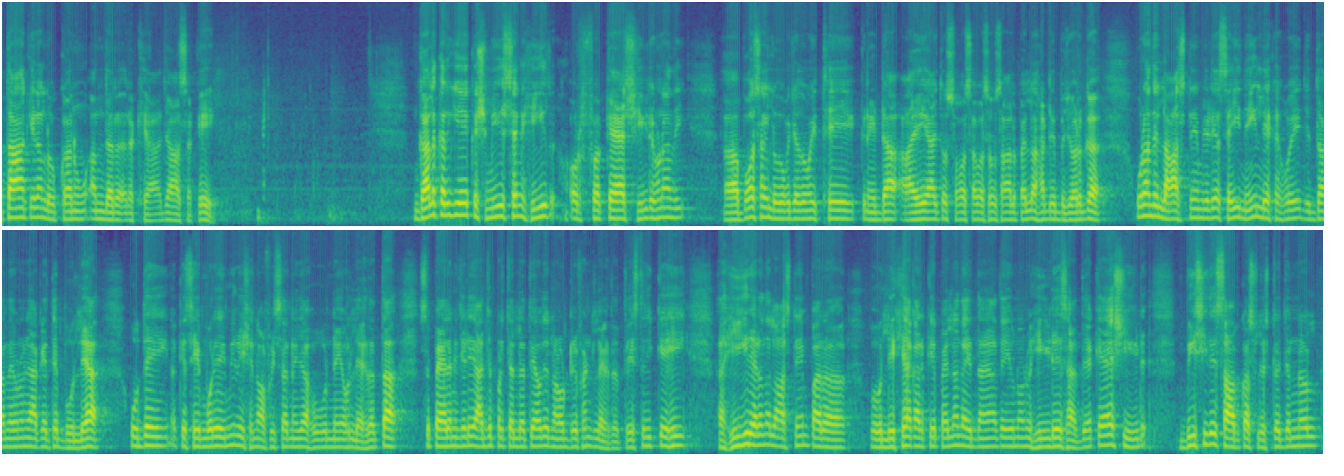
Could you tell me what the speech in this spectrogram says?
ਤਾਂ ਕਿ ਇਹਨਾਂ ਲੋਕਾਂ ਨੂੰ ਅੰਦਰ ਰੱਖਿਆ ਜਾ ਸਕੇ? ਗੱਲ ਕਰੀਏ ਕਸ਼ਮੀਰ ਸਿੰਘ ਹੀਰ ਉਰਫ ਕੈਸ਼ ਹੀਰ ਉਹਨਾਂ ਦੀ। ਬਹੁਤ ਸਾਰੇ ਲੋਕ ਜਦੋਂ ਇੱਥੇ ਕੈਨੇਡਾ ਆਏ, ਅੱਜ ਤੋਂ 100 ਸਵਾ ਸੌ ਸਾਲ ਪਹਿਲਾਂ ਸਾਡੇ ਬਜ਼ੁਰਗ, ਉਹਨਾਂ ਦੇ ਲਾਸਟ ਨੇਮ ਜਿਹੜੇ ਆ ਸਹੀ ਨਹੀਂ ਲਿਖੇ ਹੋਏ, ਜਿੱਦਾਂ ਦੇ ਉਹਨਾਂ ਨੇ ਆ ਕੇ ਇੱਥੇ ਬੋਲਿਆ। ਉਦਾਂ ਹੀ ਕਿਸੇ ਮੋਰੇ ਇਮੀਗ੍ਰੇਸ਼ਨ ਆਫੀਸਰ ਨੇ ਜਾਂ ਹੋਰ ਨੇ ਉਹ ਲਿਖ ਦਿੱਤਾ। ਸਪੈਲਿੰਗ ਜਿਹੜੇ ਅੱਜ ਪ੍ਰਚਲਿਤ ਆ, ਉਹਦੇ ਨਾਲੋਂ ਡਿਫਰੈਂਟ ਲਿਖ ਦਿੱਤੇ। ਇਸ ਤਰੀਕੇ ਹੀ ਹੀਰ ਹੈ ਇਹਨਾਂ ਦਾ ਲਾਸਟ ਨੇਮ ਪਰ ਉਹ ਲਿਖਿਆ ਕਰਕੇ ਪਹਿਲਾਂ ਦਾ ਇਦਾਂ ਆ ਤੇ ਉਹਨਾਂ ਨੂੰ ਹੀੜੇ ਸਾਦੇ ਆ। ਕੈਸ਼ ਹੀਡ ਬੀਸੀ ਦੇ ਸਾਬਕਾ ਸੋਲਿਸਟਰ ਜਨਰਲ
